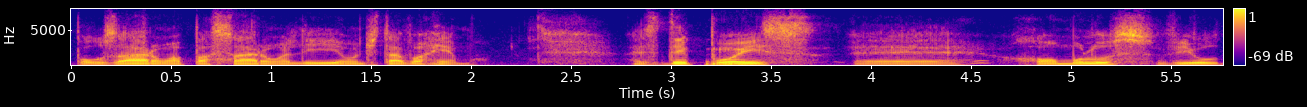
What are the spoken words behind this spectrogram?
pousaram, passaram ali onde estava Remo. Mas depois, hum. é, Rômulus viu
